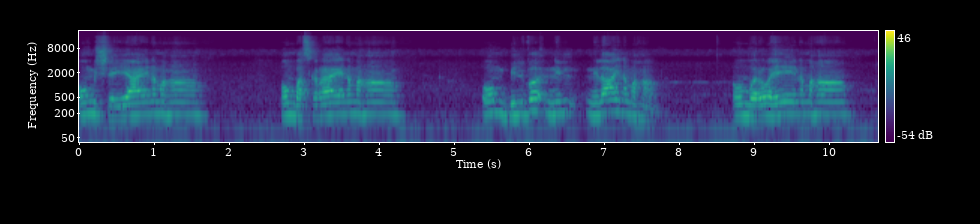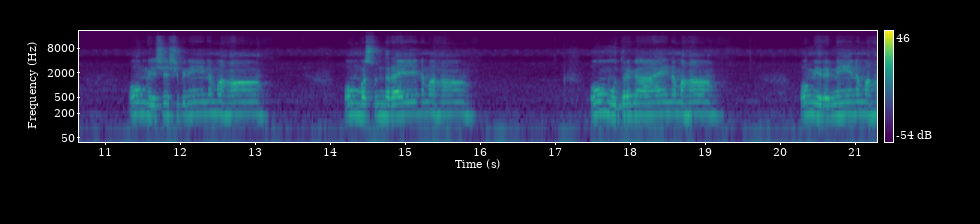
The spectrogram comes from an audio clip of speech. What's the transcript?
ओम श्रेयाय नमः। ओम भास्कराय नमः। ओम बिल्व निल नीलाय नमः। ओम वरोहे नमः। ओम यशस्विने नमः। ओम वसुंधराय नमः। ओम उद्रगाय नमः। ओम हिरणे नमः।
